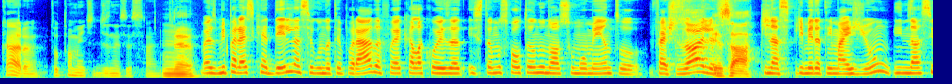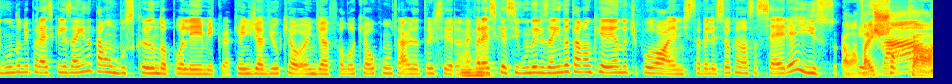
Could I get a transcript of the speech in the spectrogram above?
cara, totalmente desnecessário. É. Mas me parece que a dele na segunda temporada foi aquela coisa: estamos faltando o nosso momento, fecha os olhos. Exato. Que na primeira tem mais de um. E na segunda me parece que eles ainda estavam buscando a polêmica, que a gente já viu que a gente já falou que é o contrário da terceira, né? Uhum. Parece que a segunda eles ainda estavam querendo, tipo, ó, a gente estabeleceu que a nossa série é isso. Ela vai chocar.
